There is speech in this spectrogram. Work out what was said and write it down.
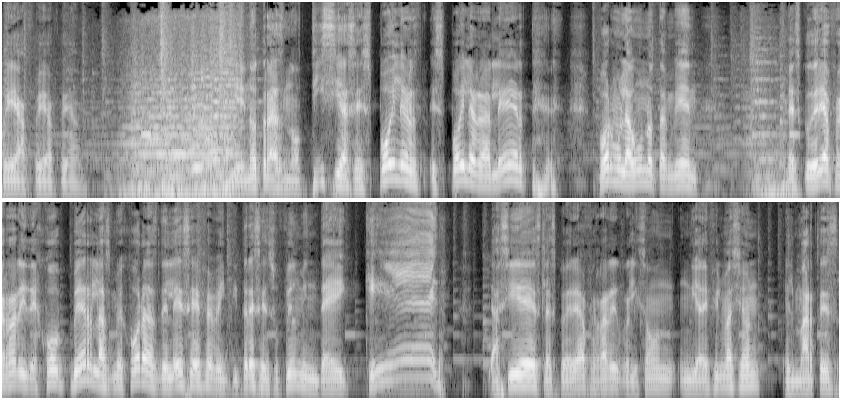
fea, fea, fea. Y en otras noticias, spoiler, spoiler alert, Fórmula 1 también. La escudería Ferrari dejó ver las mejoras del SF23 en su filming day. ¿Qué? Así es, la escudería Ferrari realizó un, día de filmación el martes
